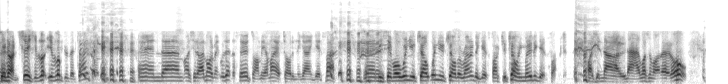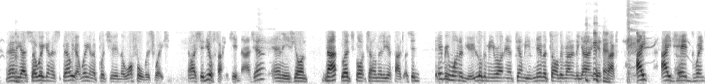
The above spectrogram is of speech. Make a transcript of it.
Said, oh, geez, you've, look, you've looked at the tape. And um, I said, I might have been, was that the third time? I may have told him to go and get fucked. And he said, well, when you tell when you tell the runner to get fucked, you're telling me to get fucked. I said, no, no, it wasn't like that at all. And he goes, so we're going to spell you. We're going to put you in the waffle this week. And I said, you're fucking kidding, aren't you? And he's gone, no, let's not tell me to get fucked. I said, every one of you, look at me right now and tell me you've never told the runner to go and get fucked. Eight eight heads went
